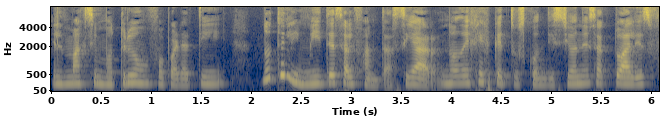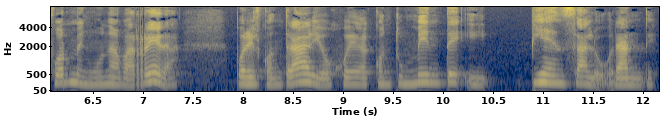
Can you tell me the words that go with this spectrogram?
el máximo triunfo para ti, no te limites al fantasear, no dejes que tus condiciones actuales formen una barrera. Por el contrario, juega con tu mente y piensa lo grande.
